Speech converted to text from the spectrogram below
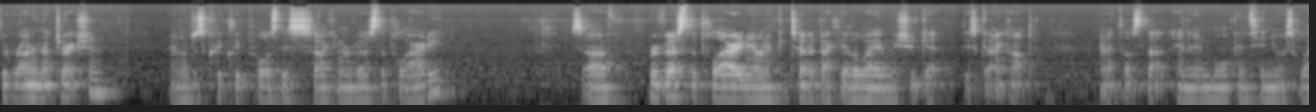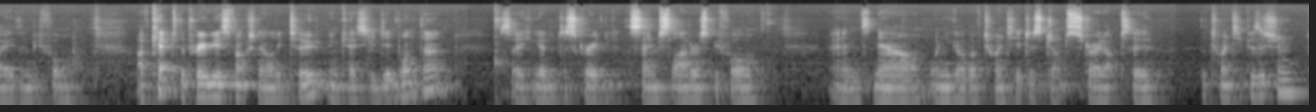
the run in that direction. And I'll just quickly pause this so I can reverse the polarity. So I've reversed the polarity now and I can turn it back the other way and we should get this going up. And it does that in a more continuous way than before. I've kept the previous functionality too, in case you did want that. So you can go to discrete, you get the same slider as before. And now when you go above 20, it just jumps straight up to the 20 position.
